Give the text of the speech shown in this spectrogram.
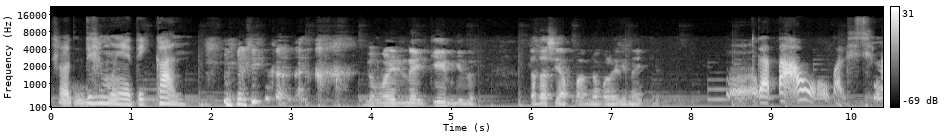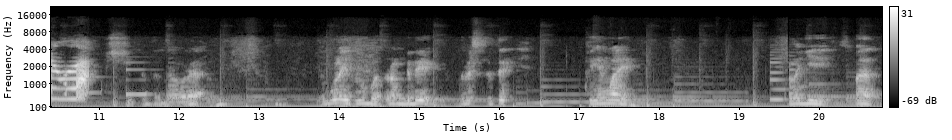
Sedih menyedihkan. nggak boleh dinaikin gitu. Kata siapa nggak boleh dinaikin? Nggak tahu, balik si Naura. Kata Naura. Ya boleh itu buat orang gede. Terus ke yang lain. Lagi? Cepat.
